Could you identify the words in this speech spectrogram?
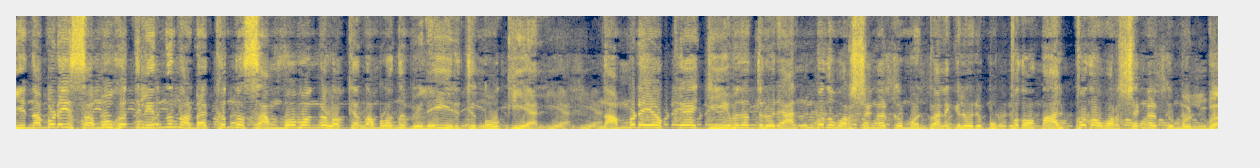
ഈ നമ്മുടെ ഈ സമൂഹത്തിൽ ഇന്ന് നടക്കുന്ന സംഭവങ്ങളൊക്കെ നമ്മളൊന്ന് വിലയിരുത്തി നോക്കിയാൽ നമ്മുടെയൊക്കെ ജീവിതത്തിൽ ഒരു അൻപത് വർഷങ്ങൾക്ക് മുൻപ് അല്ലെങ്കിൽ ഒരു മുപ്പതോ നാൽപ്പതോ വർഷങ്ങൾക്ക് മുൻപ്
